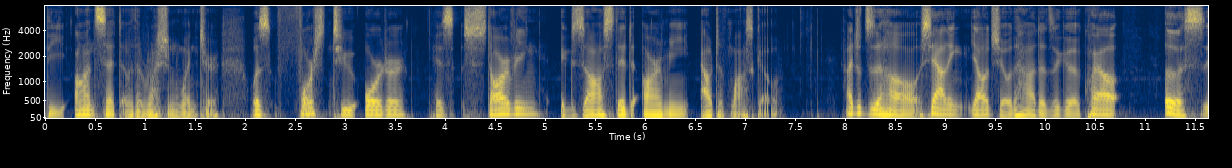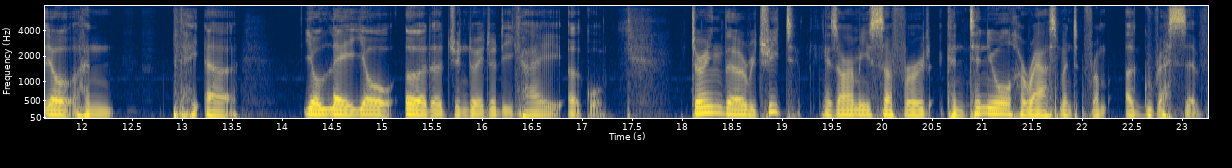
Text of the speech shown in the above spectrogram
The onset of the Russian winter was forced to order his starving, exhausted army out of Moscow. 他就只好下令要求他的这个快要饿死又很呃又累又饿的军队就离开俄国。During the retreat, his army suffered continual harassment from aggressive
